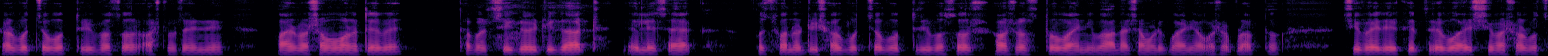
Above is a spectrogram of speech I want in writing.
সর্বোচ্চ বত্রিশ বছর, অষ্টম শ্রেণি পাস বা সমমান হতে হবে। তারপর সিকিউরিটি গার্ড এল এস এক, পঁচপান্নটি সর্বোচ্চ বত্রিশ বছর, সশস্ত্র বাহিনী বা আধা সামরিক বাহিনী অবসরপ্রাপ্ত সিপাহীদের ক্ষেত্রে বয়স সীমা সর্বোচ্চ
